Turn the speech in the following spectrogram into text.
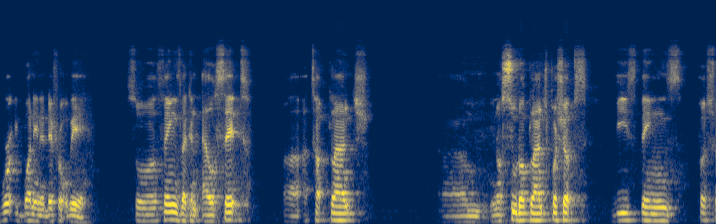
work your body in a different way. So things like an L sit, uh, a tuck planche, um, you know, pseudo planche push-ups, these things, push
